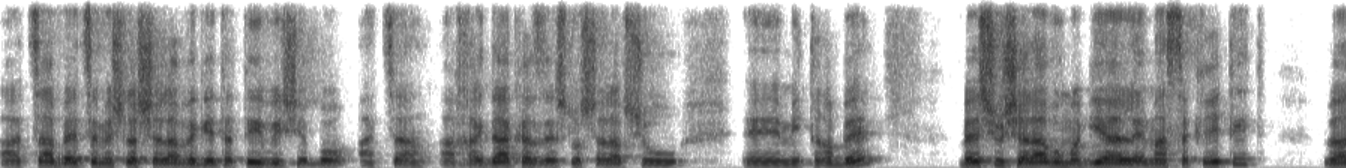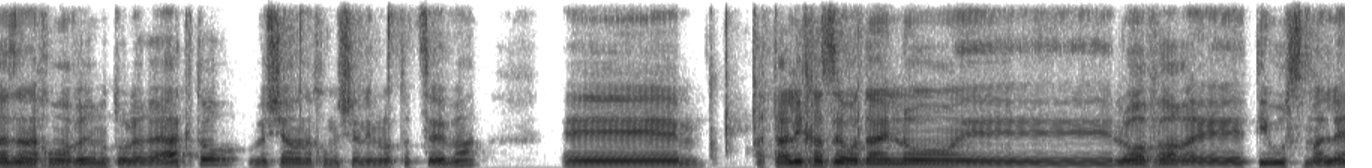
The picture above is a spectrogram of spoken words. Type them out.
האצה בעצם יש לה שלב וגטטיבי שבו האצה, החיידק הזה יש לו שלב שהוא אה, מתרבה, באיזשהו שלב הוא מגיע למסה קריטית, ואז אנחנו מעבירים אותו לריאקטור, ושם אנחנו משנים לו את הצבע. אה, התהליך הזה עדיין לא, אה, לא עבר אה, תיעוש מלא.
